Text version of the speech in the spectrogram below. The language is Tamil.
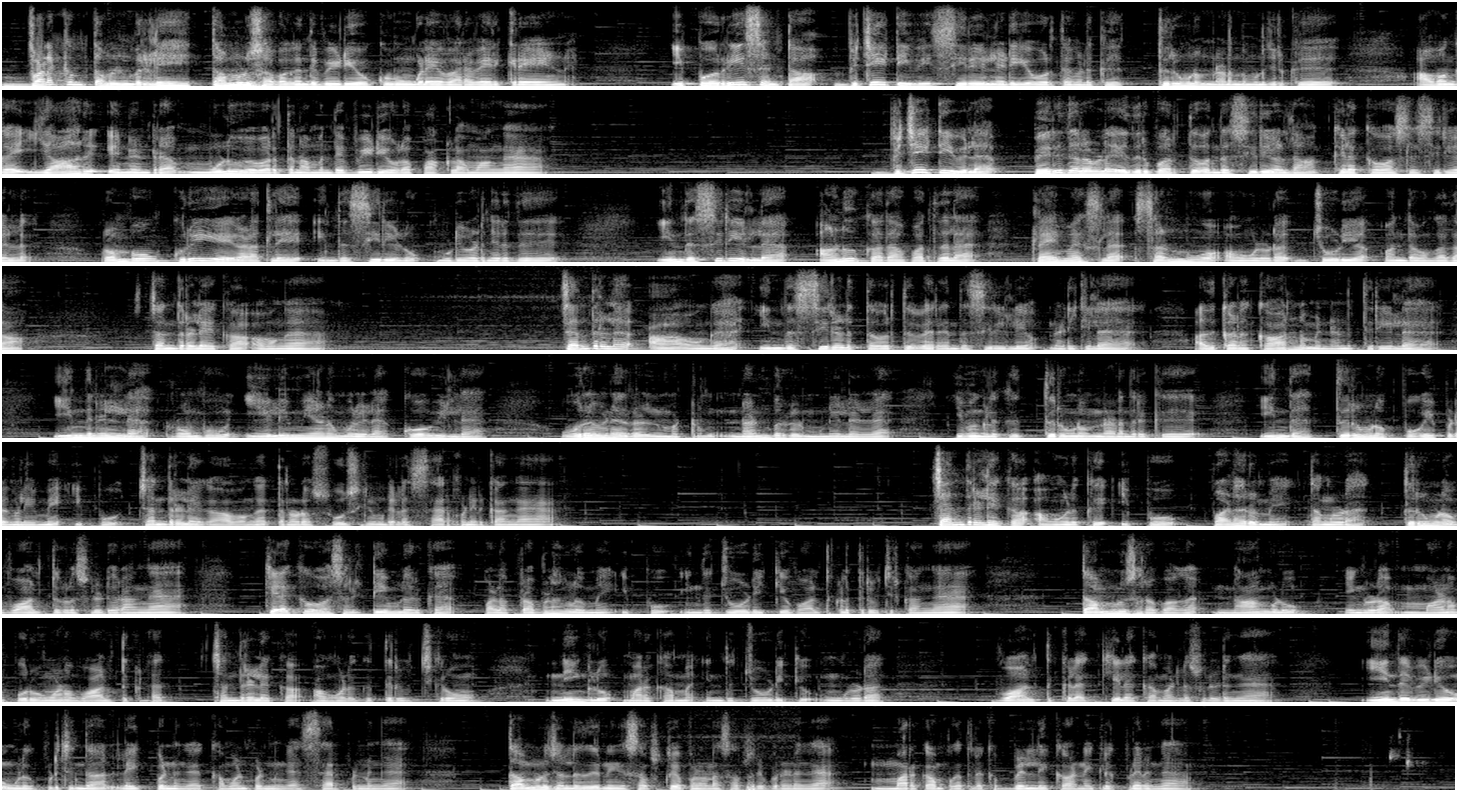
வணக்கம் தமிழ் நண்பர்களே தமிழ் சபக இந்த வீடியோவுக்கு உங்களே வரவேற்கிறேன். இப்போது ரீசெண்டாக விஜய் டிவி சீரியல் நடிகை ஒருத்தங்களுக்கு திருமணம் நடந்து முடிஞ்சிருக்கு. அவங்க யார் என்னன்ற முழு விவரத்தை நம்ம இந்த வீடியோவில் பார்க்கலாம் வாங்க. விஜய் டிவியில் பெரிதளவில் எதிர்பார்த்து வந்த சீரியல் தான் கிழக்கு வாசல் சீரியல் ரொம்பவும் குறுகிய காலத்திலே இந்த சீரியலும் முடிவடைஞ்சிருது. இந்த சீரியலில் அணு கதாபாத்திரத்தில் கிளைமேக்ஸில் சண்முகம் அவங்களோட ஜோடியாக வந்தவங்க தான் சந்திரலேகா அவங்க சந்திரலேகா அவங்க இந்த சீரியலை தவிர்த்து வேறு எந்த சீரியலையும் நடிக்கலை. அதுக்கான காரணம் என்னன்னு தெரியல. இந்த நிலையில் ரொம்பவும் எளிமையான முறையில் கோவிலில் உறவினர்கள் மற்றும் நண்பர்கள் முன்னிலையில் இவங்களுக்கு திருமணம் நடந்திருக்கு. இந்த திருமண புகைப்படங்களையுமே இப்போது சந்திரலேகா அவங்க தன்னோட சோசியல் மீடியாவில் ஷேர் பண்ணியிருக்காங்க. சந்திரலேகா அவங்களுக்கு இப்போது பலருமே தங்களோட திருமண வாழ்த்துக்களை சொல்லிட்டு வராங்க. கிழக்கு வாசல் டீமில் இருக்க பல பிரபலங்களுமே இப்போது இந்த ஜோடிக்கு வாழ்த்துக்களை தெரிவிச்சிருக்காங்க. தமிழ் சார்பாக நாங்களும் எங்களோட மனப்பூர்வமான வாழ்த்துக்களை சந்திரலேகா அவங்களுக்கு தெரிவிச்சுக்கிறோம். நீங்களும் மறக்காமல் இந்த ஜோடிக்கு உங்களோட வாழ்த்துக்களை கீழே கமெண்ட்டில் சொல்லிடுங்க. இந்த வீடியோ உங்களுக்கு பிடிச்சிருந்தா லைக் பண்ணுங்கள் கமெண்ட் பண்ணுங்கள் ஷேர் பண்ணுங்கள் தமிழ் சொல்லுது நீங்கள் சப்ஸ்கிரைப் பண்ணலாம் சப்ஸ்கிரைப் பண்ணிடுங்க. மறக்காமல் பக்கத்தில் இருக்க பெல் ஐக்கானை கிளிக் பண்ணிடுங்க.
